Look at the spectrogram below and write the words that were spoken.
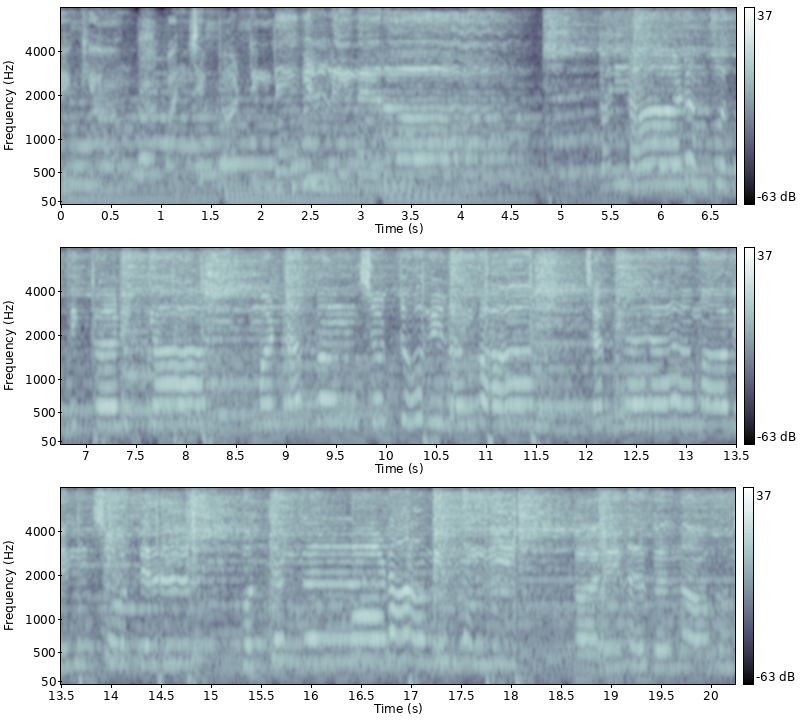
കുടിക്കാം. വഞ്ചിപ്പാട്ടിന്റെ വെള്ളിലേറാ കണ്ണാടം പൊത്തിക്കളിക്കാം മണ്ണപ്പം ചുട്ടു വിളമ്പാം. ചക്കരമാവിൻ ചൂട്ടിൽ കൊത്തങ്ങളാടാമെന്നും കാലിലകൾ നാമം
